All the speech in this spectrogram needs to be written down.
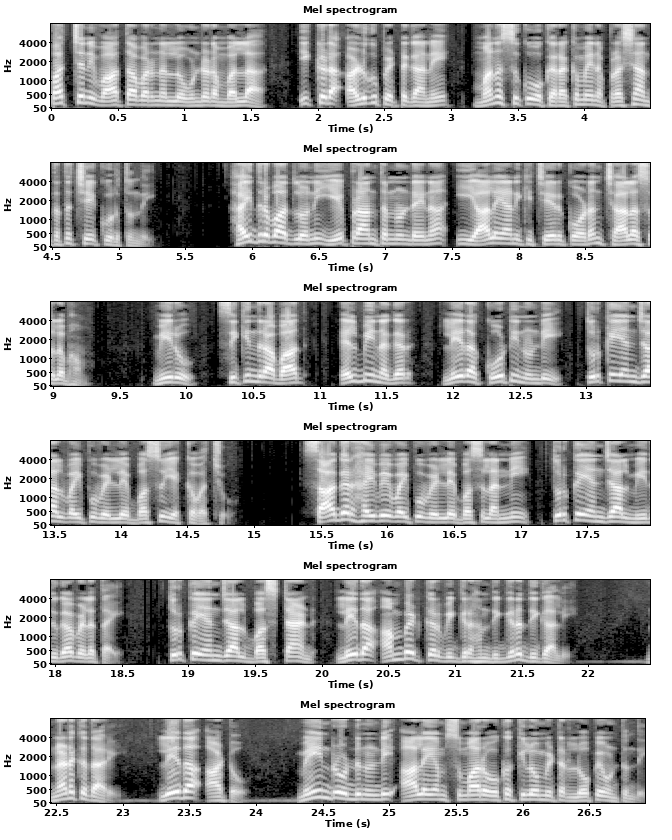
పచ్చని వాతావరణంలో ఉండడం వల్ల ఇక్కడ అడుగుపెట్టగానే మనసుకు ఒక రకమైన ప్రశాంతత చేకూరుతుంది. హైదరాబాద్లోని ఏ ప్రాంతం నుండైనా ఈ ఆలయానికి చేరుకోవడం చాలా సులభం. మీరు సికింద్రాబాద్ ఎల్బీనగర్ లేదా కోటి నుండి తుర్కయంజాల్ వైపు వెళ్ళే బస్సు ఎక్కవచ్చు. సాగర్ హైవే వైపు వెళ్ళే బస్సులన్నీ తుర్కయంజాల్ మీదుగా వెళతాయి. తుర్కయంజాల్ బస్ స్టాండ్ లేదా అంబేడ్కర్ విగ్రహం దగ్గర దిగాలి. నడకదారి లేదా ఆటో మెయిన్ రోడ్డు నుండి ఆలయం సుమారు ఒక కిలోమీటర్ లోపే ఉంటుంది.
